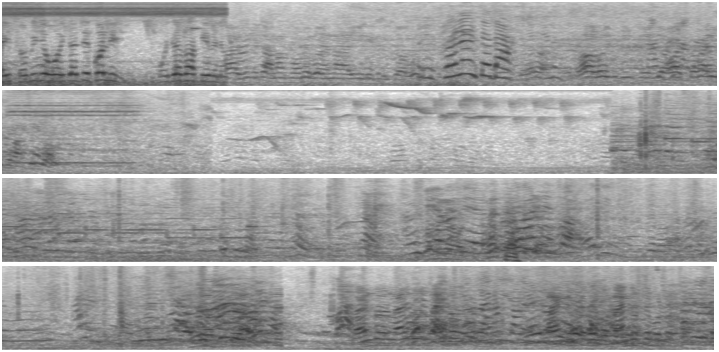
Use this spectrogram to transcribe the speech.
এই ছবি যে ওইটা যে করলি ওইটা যা কেবে শোনেন দাদা ব্যস্ত সাদা ব্যস্ত তোর মাটা কই এই তোরা এদিকে আয়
